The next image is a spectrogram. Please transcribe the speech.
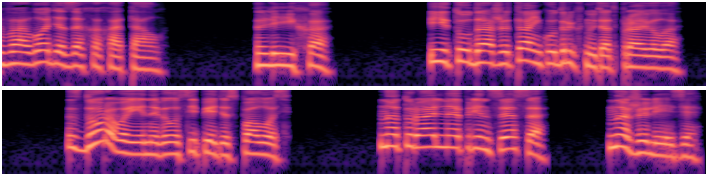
Володя захохотал. «Лихо. И туда же Таньку дрыхнуть отправила. Здорово ей на велосипеде спалось. Натуральная принцесса на железе».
